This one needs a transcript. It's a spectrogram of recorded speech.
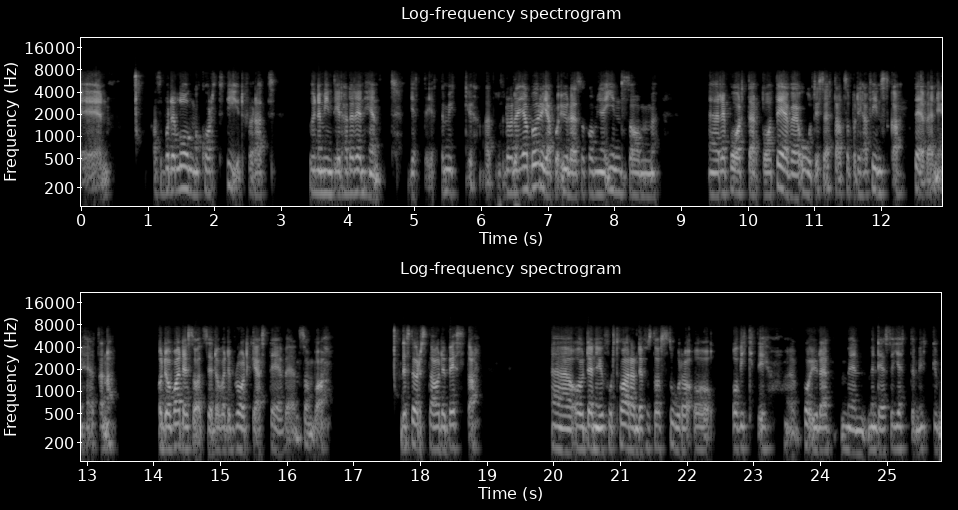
är en, alltså både lång och kort tid för att under min tid hade det hänt jätte, jättemycket. Att då när jag började på YLE så kom jag in som eh, reporter på TV-uutiset, alltså på de här finska TV-nyheterna. Och då var det så att säga, då var det broadcast-TVn som var det största och det bästa. Uh, och den är ju fortfarande förstås stor och, och viktig eh, på YLE, men, men det är så jättemycket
